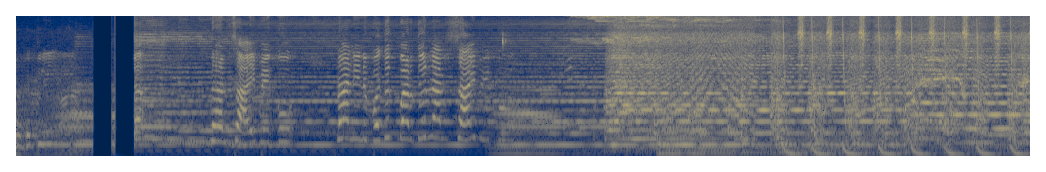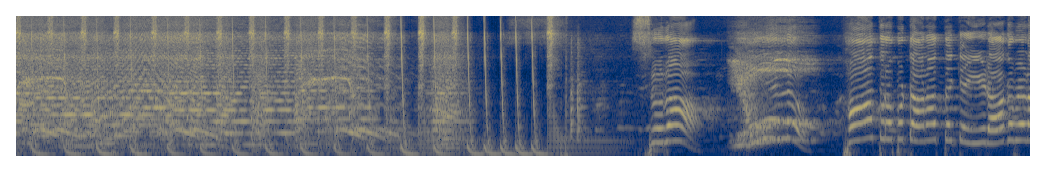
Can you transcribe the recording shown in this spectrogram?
ಬದುಕ್ಲಿ ನಾನು ಸಾಯ್ಬೇಕು. ನಾನು ಇನ್ನು ಬದುಕಬಾರ್ದು ನಾನು ಸಾಯ್ಬೇಕು. ಸುಧಾ ನಿಲ್ಲು. ಆತುರಪಟ್ಟ ಅನಾಥಕ್ಕೆ ಈಡಾಗಬೇಡ.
